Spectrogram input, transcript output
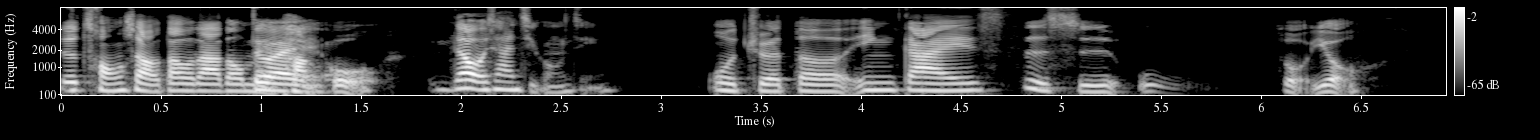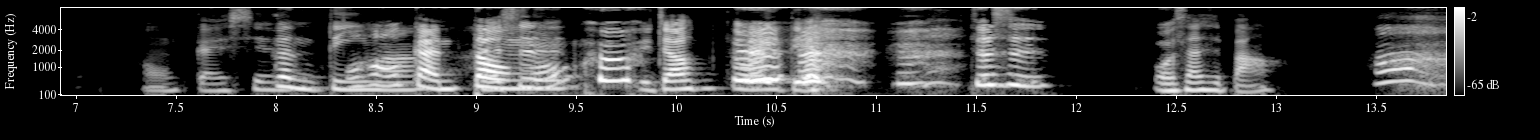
就从小到大都没胖过。你知道我现在几公斤？我觉得应该四十五左右，好，感谢，更低吗？我好感动哦。比较多一点 就是我三十八，啊！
